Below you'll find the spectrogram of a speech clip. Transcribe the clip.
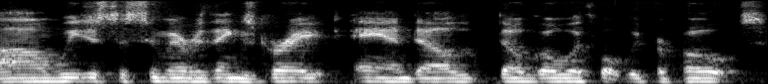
uh, we just assume everything's great and uh, they'll go with what we propose.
